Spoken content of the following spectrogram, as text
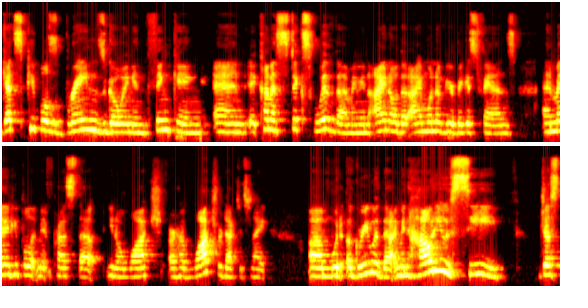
gets people's brains going and thinking, and it kind of sticks with them. I mean, I know that I'm one of your biggest fans and many people at Mint Press that you know watch or have watched Redacted tonight um, would agree with that. I mean, how do you see just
